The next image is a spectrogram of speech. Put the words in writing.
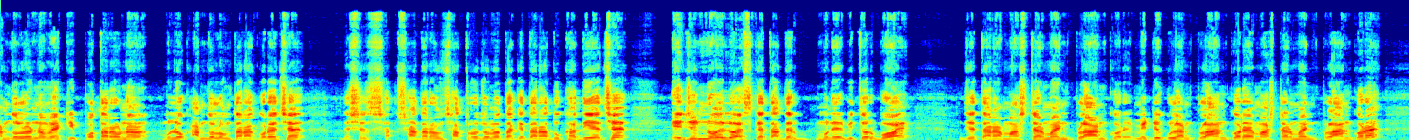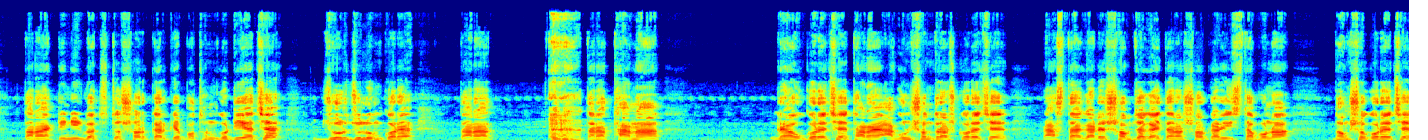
আন্দোলন নামে একটি প্রতারণামূলক আন্দোলন তারা করেছে। দেশের সাধারণ ছাত্র জনতাকে তারা ধোঁকা দিয়েছে। এই জন্য এলো আজকে তাদের মনের ভিতর ভয় যে তারা মাস্টার মাইন্ড প্ল্যান করে, মেটিকুলান প্ল্যান করে মাস্টার মাইন্ড প্ল্যান করে। তারা একটি নির্বাচিত সরকারকে পথন ঘটিয়েছে জোর জুলুম করে। তারা তারা থানা ঘেরাও করেছে, থানায় আগুন সন্ত্রাস করেছে। রাস্তাঘাটের সব জায়গায় তারা সরকারি স্থাপনা ধ্বংস করেছে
